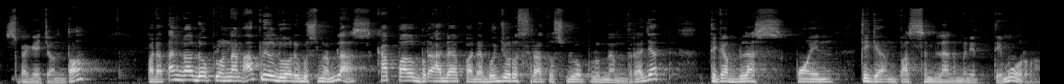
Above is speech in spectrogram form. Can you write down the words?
Sebagai contoh, pada tanggal 26 April 2019, kapal berada pada bujur 126 derajat 13.349 menit timur.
